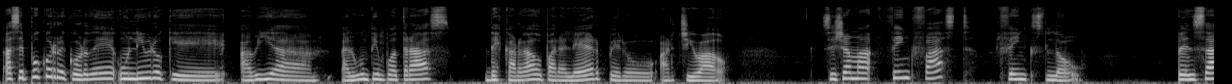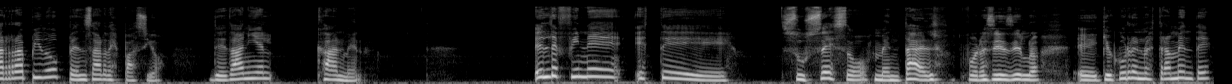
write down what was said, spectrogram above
Hace poco recordé un libro que había algún tiempo atrás descargado para leer pero archivado. Se llama Think Fast, Think Slow Pensar rápido, pensar despacio, de Daniel Kahneman. Él define este suceso mental, por así decirlo, eh, que ocurre en nuestra mente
